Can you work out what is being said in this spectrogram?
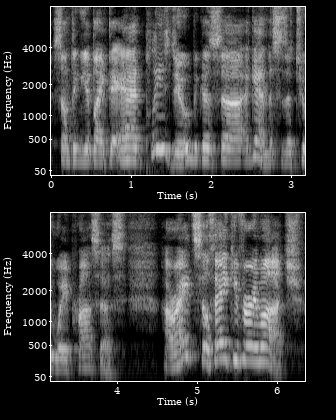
something you'd like to add, please do, because uh, again, this is a two-way process. All right, so thank you very much.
